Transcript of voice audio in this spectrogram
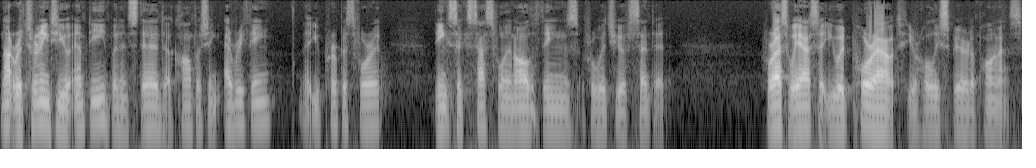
not returning to you empty, but instead accomplishing everything that you purpose for it, being successful in all the things for which you have sent it. For us, we ask that you would pour out your Holy Spirit upon us,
